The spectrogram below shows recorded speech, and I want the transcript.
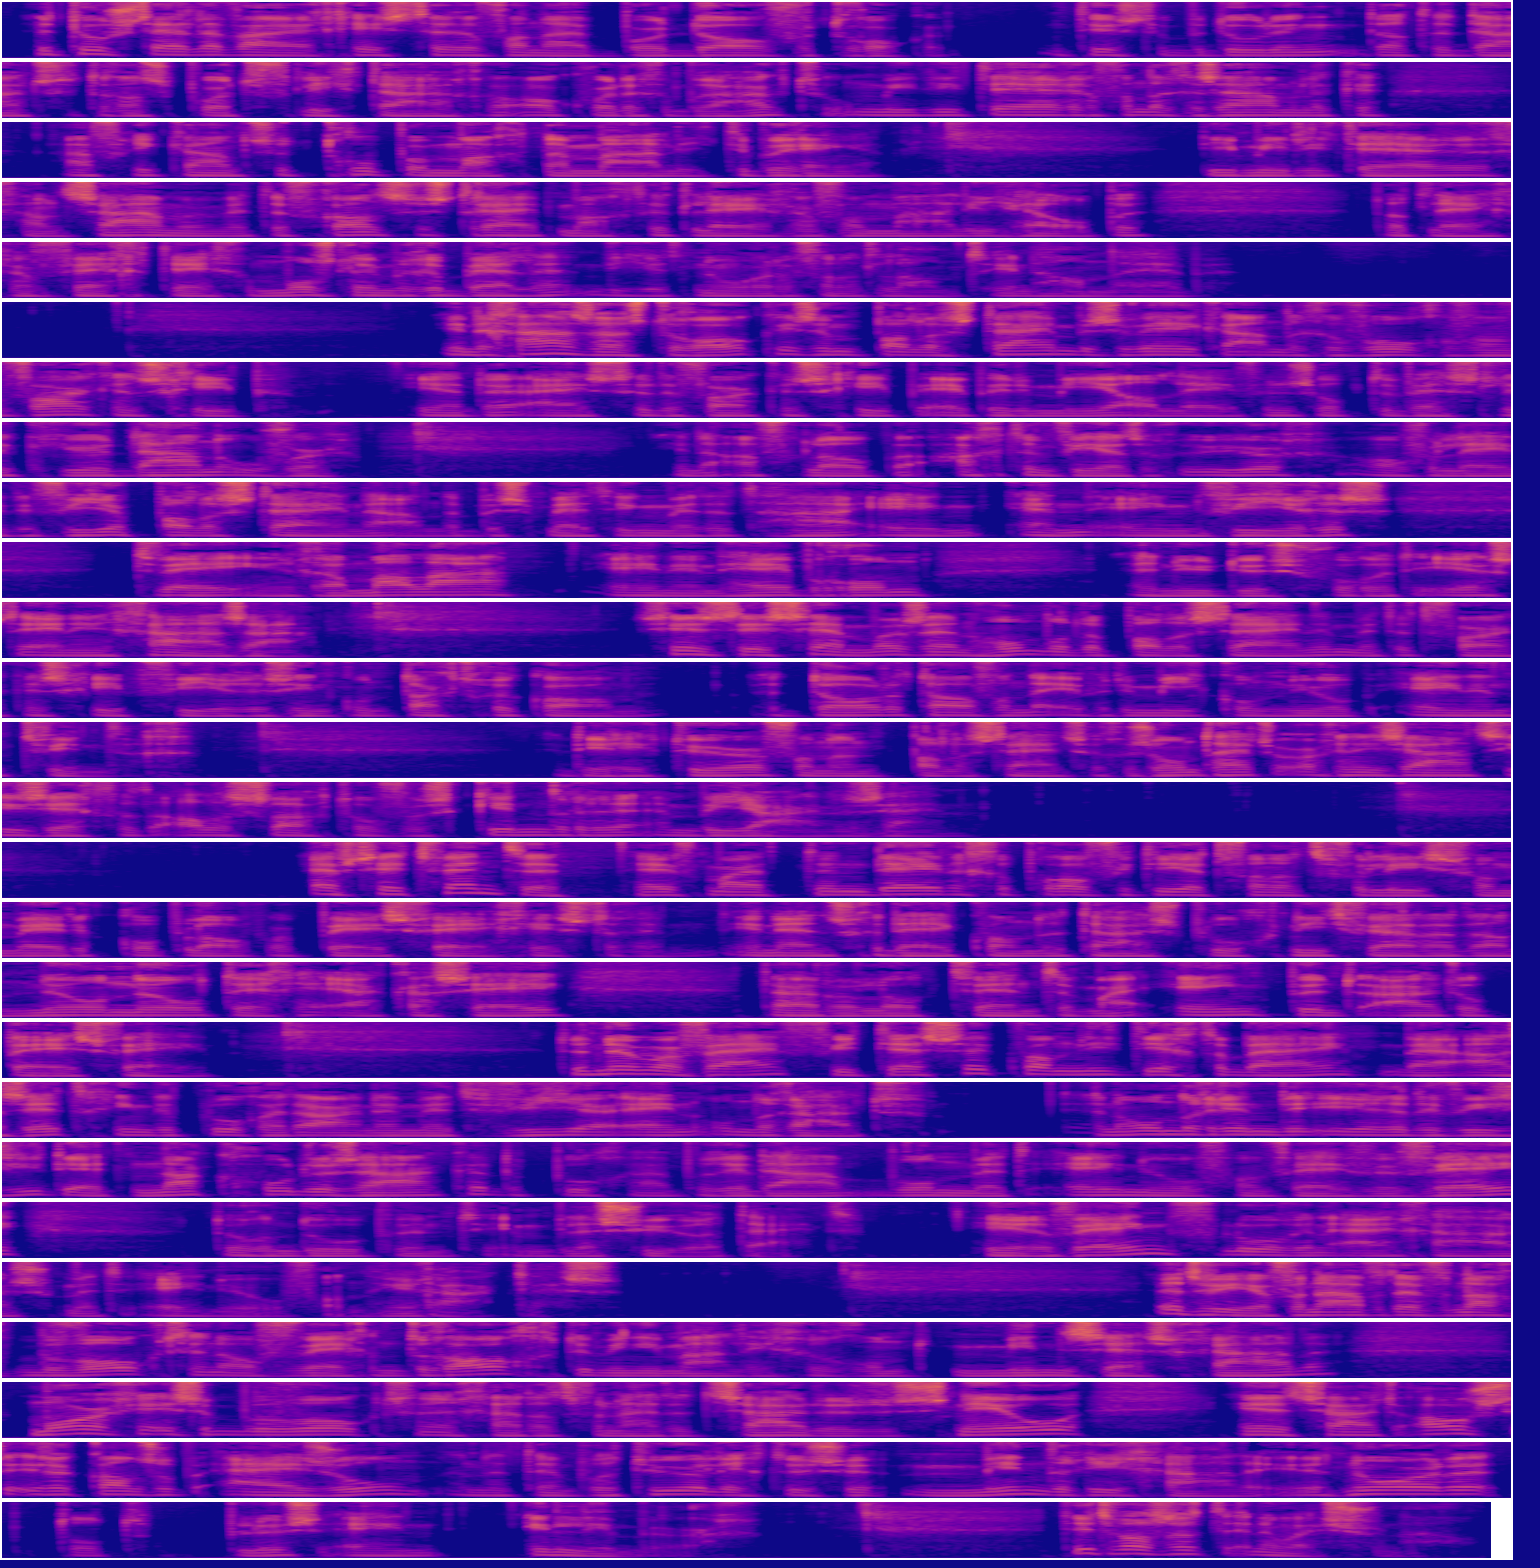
De toestellen waren gisteren vanuit Bordeaux vertrokken. Het is de bedoeling dat de Duitse transportvliegtuigen ook worden gebruikt... om militairen van de gezamenlijke Afrikaanse troepenmacht naar Mali te brengen. Die militairen gaan samen met de Franse strijdmacht het leger van Mali helpen. Dat leger vecht tegen moslimrebellen die het noorden van het land in handen hebben. In de Gazastrook is een Palestijn bezweken aan de gevolgen van varkensgriep. Eerder eiste de varkensgriep-epidemie al levens op de westelijke Jordaan-oever. In de afgelopen 48 uur overleden vier Palestijnen aan de besmetting met het H1N1-virus. Twee in Ramallah, één in Hebron en nu dus voor het eerst één in Gaza. Sinds december zijn honderden Palestijnen met het varkensgriepvirus in contact gekomen. Het dodental van de epidemie komt nu op 21. De directeur van een Palestijnse gezondheidsorganisatie zegt dat alle slachtoffers kinderen en bejaarden zijn. FC Twente heeft maar ten dele geprofiteerd van het verlies van mede-koploper PSV gisteren. In Enschede kwam de thuisploeg niet verder dan 0-0 tegen RKC. Daardoor loopt Twente maar één punt uit op PSV. De nummer 5, Vitesse, kwam niet dichterbij. Bij AZ ging de ploeg uit Arnhem met 4-1 onderuit. En onderin de eredivisie deed NAC goede zaken. De ploeg uit Breda won met 1-0 van VVV door een doelpunt in blessuretijd. Heerenveen verloor in eigen huis met 1-0 van Heracles. Het weer vanavond en vannacht bewolkt en overwegend droog. De minima liggen rond min 6 graden. Morgen is het bewolkt en gaat het vanuit het zuiden de sneeuwen. In het zuidoosten is er kans op ijzel. En de temperatuur ligt tussen min 3 graden in het noorden tot plus 1 in Limburg. Dit was het NOS Journaal.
